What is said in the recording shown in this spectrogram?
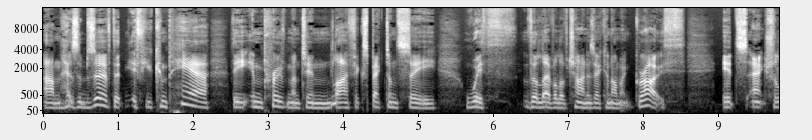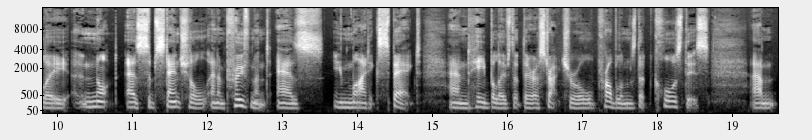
um, has observed that if you compare the improvement in life expectancy with the level of China's economic growth, it's actually not as substantial an improvement as you might expect. And he believes that there are structural problems that cause this. Um,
